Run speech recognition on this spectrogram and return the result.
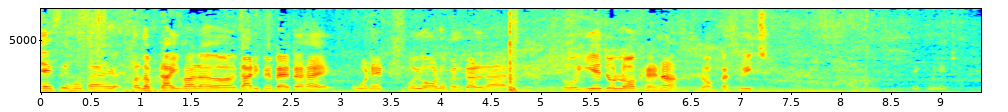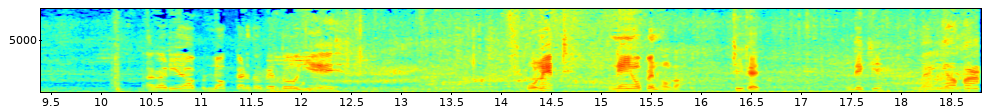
ऐसे होता है मतलब ड्राइवर गाड़ी पे बैठा है बोनेट कोई और ओपन कर रहा है तो ये जो लॉक है ना लॉक का स्विच एक मिनट अगर ये आप लॉक कर दोगे तो ये बोनेट नहीं ओपन होगा। ठीक है? देखिए। मैं यहाँ पर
